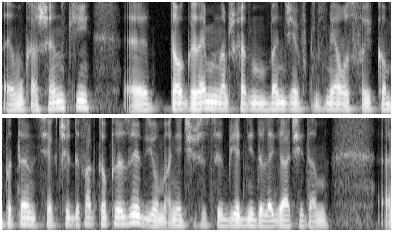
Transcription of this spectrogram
e, Łukaszenki. E, to gremium na przykład będzie miało swoich kompetencjach, czyli de facto prezydium, a nie ci wszyscy biedni delegaci tam e,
